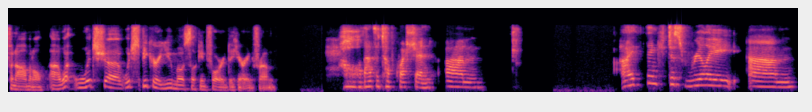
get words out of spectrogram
phenomenal. Uh, what which uh, which speaker are you most looking forward to hearing from? Oh, that's a tough question. Um, I think just really um,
